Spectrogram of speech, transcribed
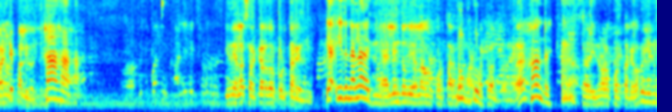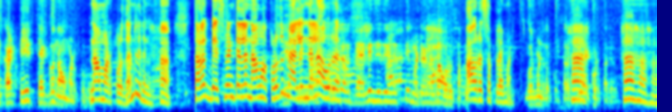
ಮಲ್ಟಿಪಲ್ ಯೂಸ್ ಹಾ ಹಾ ಹಾ. ಇದೆಲ್ಲ ಸರ್ಕಾರದವ್ರು ಕೊಡ್ತಾರೆ ಇದನ್ನ. ಯಾ- ಇದನ್ನೆಲ್ಲ ಅಲ್ಲಿಂದ ಎಲ್ಲ ಅವ್ರು ಕೊಡ್ತಾರೆ ನಾವು ಮಾಡ್ಕೊತೀವಿ ಅಂತಂದ್ರೆ ಹಾನ್ರಿ ಇದ್ರೊಳಗೆ ಕೊಡ್ತಾರೆ ಅವರು ಇದನ್ನ ಕಟ್ಟಿ ತೆಗ್ಗು ನಾವು ಮಾಡ್ಕೋಬೇಕು ನಾವು ಮಾಡ್ಕೊಳ್ಳೋದನ್ರಿ ಇದನ್ನ? ಹಾ. ತಳಗ್ ಬೇಸ್ಮೆಂಟ್ ಎಲ್ಲ ನಾವು ಹಾಕೊಳ್ಳೋದು ಮ್ಯಾಲಿಂದೆಲ್ಲ ಅವ್ರ ಅಲ್ಲಿಂದ ಇದು ಏನೈತಿ ಮಟೀರಿಯಲ್ ಎಲ್ಲ ಅವರು ಸಪ್ಲೈ ಅವ್ರ ಸಪ್ಲೈ ಮಾಡ್ತಾರೆ. ಗೌರ್ಮೆಂಟ್ ಕೊಡ್ತಾರೆ ಫ್ರೀ ಕೊಡ್ತಾರೆ ಇದು. ಹಾ ಹಾ ಹಾ.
